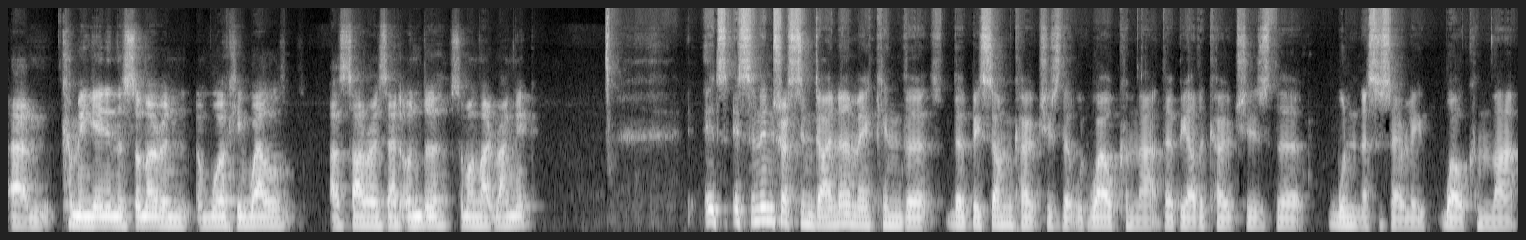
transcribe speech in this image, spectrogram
um, coming in in the summer and, and working well as Tyrone said, under someone like Rangnick? It's it's an interesting dynamic in that there'd be some coaches that would welcome that. There'd be other coaches that wouldn't necessarily welcome that.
